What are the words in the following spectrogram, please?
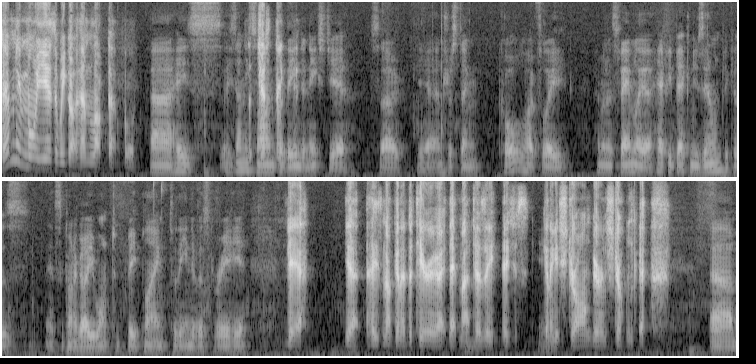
How many more years have we got him locked up for? Uh, he's he's only Just signed to the end of next year, so yeah, interesting call. Hopefully, him and his family are happy back in New Zealand because that's the kind of guy you want to be playing to the end of his career here. Yeah. Yeah, he's not going to deteriorate that much, is he? He's just going to get stronger and stronger. Um,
